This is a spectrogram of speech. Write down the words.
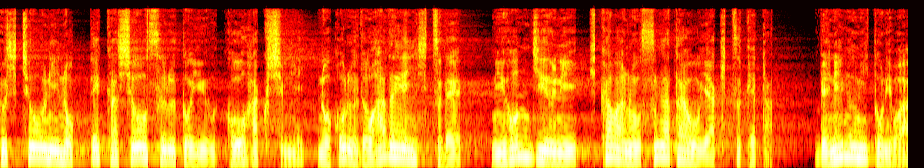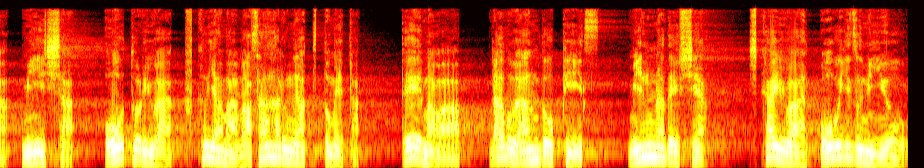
不死鳥に乗って歌唱するという紅白史に残るド派手演出で、日本中に氷川の姿を焼き付けた。紅組鳥はミーシャ、大鳥は福山雅治が務めた。テーマは、ラブピース、みんなでシェア。司会は大泉洋、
